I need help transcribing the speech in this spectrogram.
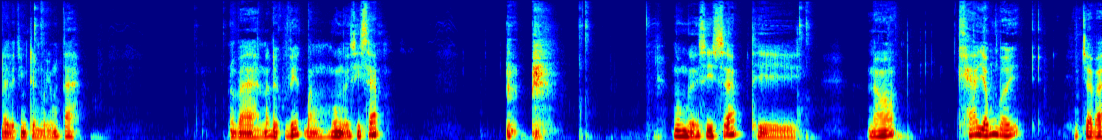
Đây là chương trình của chúng ta và nó được viết bằng ngôn ngữ C Sharp. ngôn ngữ C Sharp thì nó khá giống với Java.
